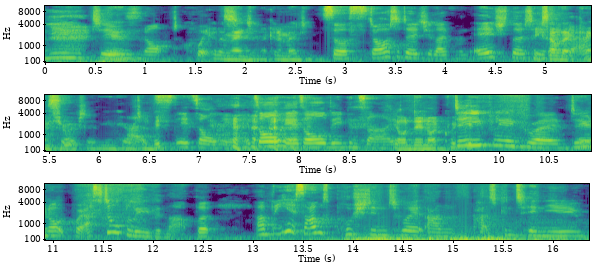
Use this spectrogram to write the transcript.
you do Yes. not quit. I can imagine. I can imagine. So I started age 11, age 13. I think some of that came through actually, the inherited bit. It's, all here. It's all here. It's all deep inside. Or do not quit. bit. Deeply ingrained. Do Yeah. not quit. I still believe in that, but um, but yes, I was pushed into it and had to continue.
